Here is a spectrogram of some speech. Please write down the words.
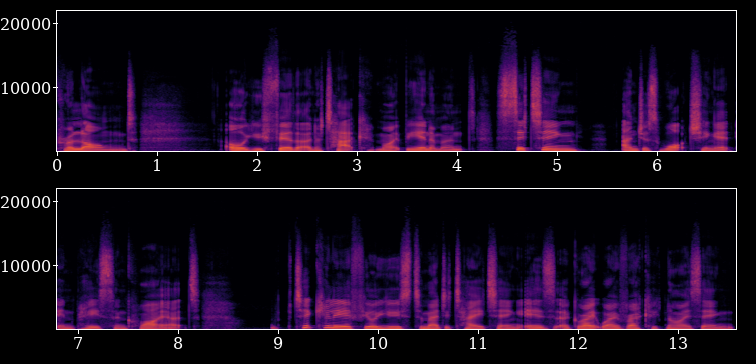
prolonged, or you feel that an attack might be imminent, sitting and just watching it in peace and quiet particularly if you're used to meditating, is a great way of recognizing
